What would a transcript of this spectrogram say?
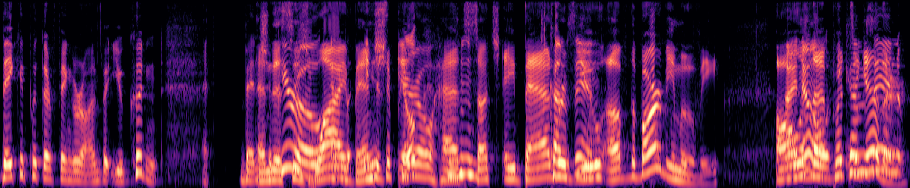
they could put their finger on, but you couldn't. Ben Mm-hmm. And this is why and Ben Shapiro ilk- had such a bad review in. of the Barbie movie. All I know, of that put together.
